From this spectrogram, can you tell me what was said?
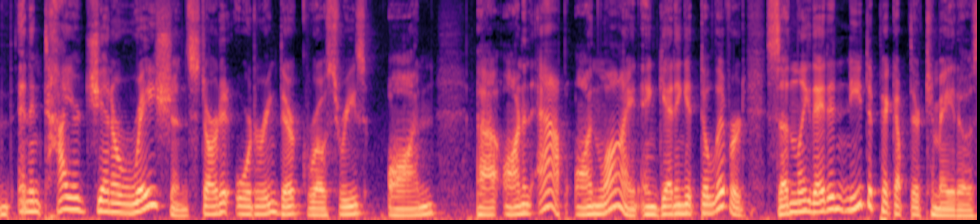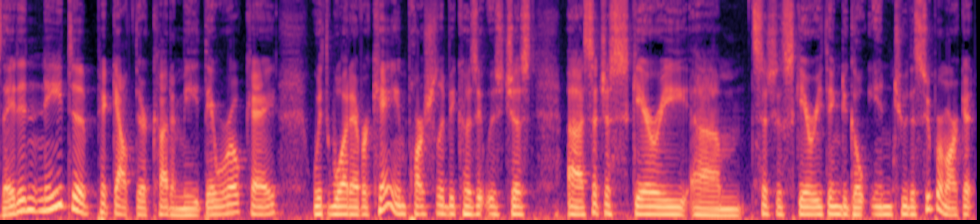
an entire generation started ordering their groceries on uh, on an app online and getting it delivered. Suddenly, they didn't need to pick up their tomatoes. They didn't need to pick out their cut of meat. They were okay with whatever came, partially because it was just uh, such a scary, um, such a scary thing to go into the supermarket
